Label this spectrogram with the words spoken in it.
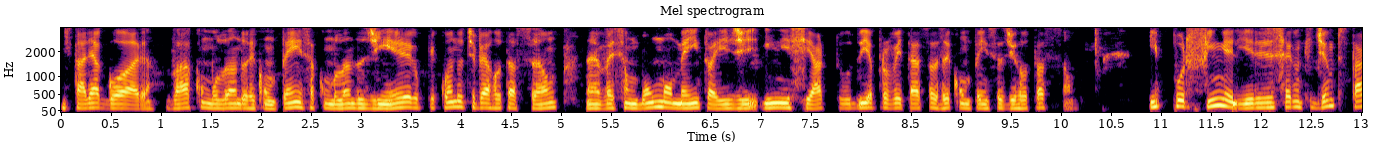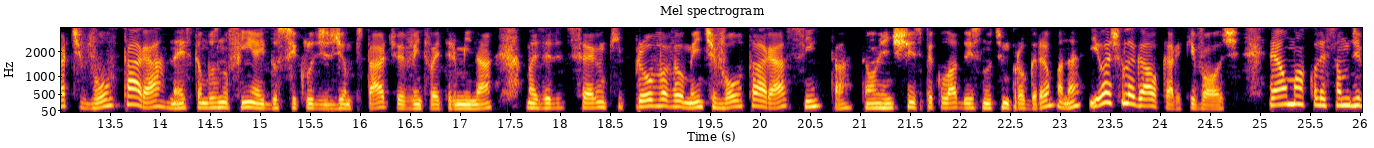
Instale agora, vá acumulando recompensa, acumulando dinheiro, porque quando tiver rotação, né, vai ser um bom momento aí de iniciar tudo e aproveitar essas recompensas de rotação. E por fim, ele, eles disseram que Jumpstart voltará, né? Estamos no fim aí do ciclo de Jumpstart, o evento vai terminar, mas eles disseram que provavelmente voltará sim, tá? Então a gente tinha especulado isso no último programa, né? E eu acho legal, cara, que volte. É uma coleção de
